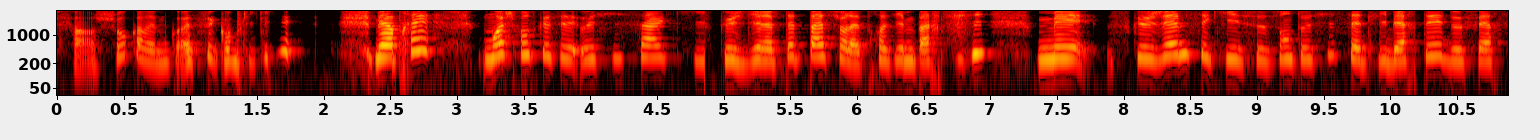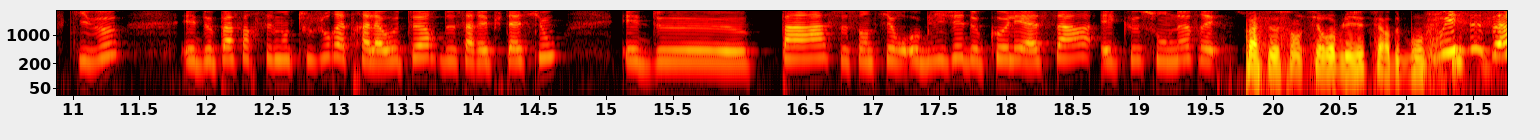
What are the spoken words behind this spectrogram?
enfin chaud quand même quoi, c'est compliqué. Mais après, moi je pense que c'est aussi ça qui, que je dirais peut-être pas sur la troisième partie, mais ce que j'aime c'est qu'il se sente aussi cette liberté de faire ce qu'il veut et de pas forcément toujours être à la hauteur de sa réputation et de pas se sentir obligé de coller à ça et que son œuvre est Pas se sentir obligé de faire de bons films. oui, c'est ça.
